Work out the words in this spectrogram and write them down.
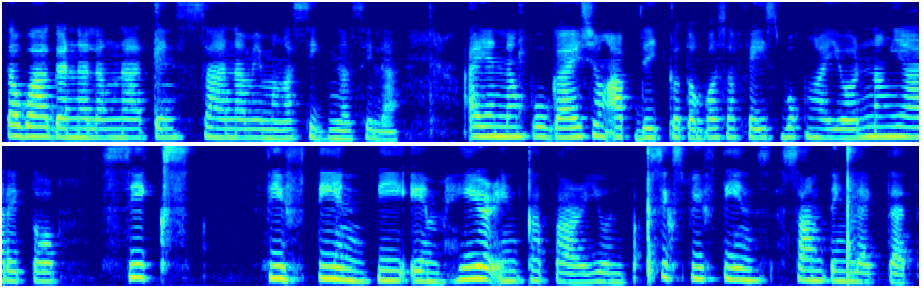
Tawagan na lang natin. Sana may mga signal sila. Ayan lang po guys yung update ko tungkol sa Facebook ngayon. Nangyari to 6.15 p.m. here in Qatar. Yun. 6.15 something like that.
